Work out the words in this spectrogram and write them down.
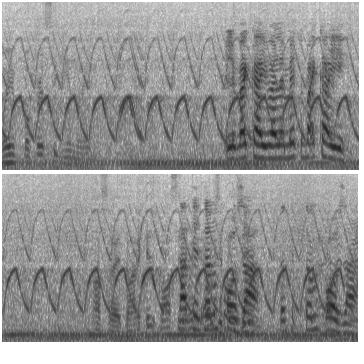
vou, vou perseguindo ele. Ele vai cair, o elemento vai cair. Nossa, velho, tomara que ele... Nossa, Tá ele vai- tentando pousar, tá tentando pousar.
